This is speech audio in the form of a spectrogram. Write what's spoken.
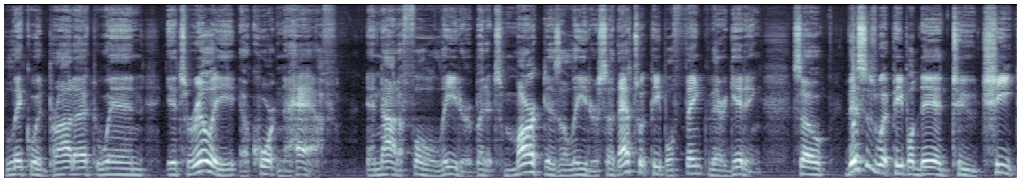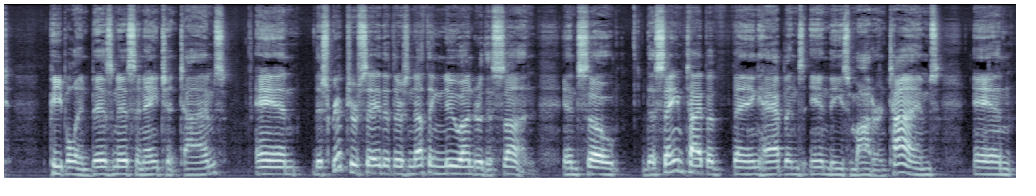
liquid product when it's really a quart and a half and not a full liter, but it's marked as a liter. So that's what people think they're getting. So this is what people did to cheat people in business in ancient times. And the scriptures say that there's nothing new under the sun. And so the same type of thing happens in these modern times, and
